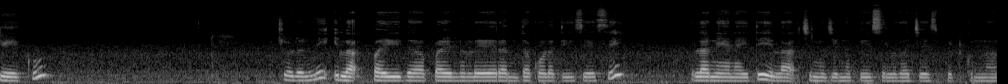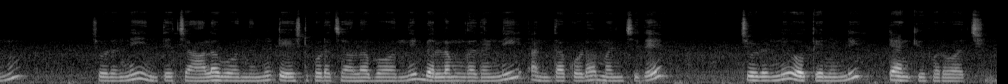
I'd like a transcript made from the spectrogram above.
కేకు. చూడండి ఇలా పైద పైన లేయర్ అంతా కూడా తీసేసి ఇలా నేనైతే ఇలా చిన్న చిన్న పీసులుగా చేసి పెట్టుకున్నాను. చూడండి ఇంతే చాలా బాగుందండి. టేస్ట్ కూడా చాలా బాగుంది. బెల్లం కదండి అంతా కూడా మంచిదే. చూడండి ఓకేనండి. Thank you for watching.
